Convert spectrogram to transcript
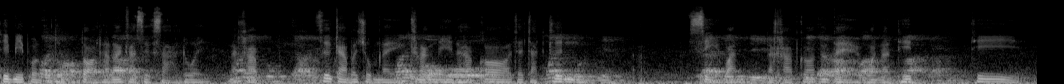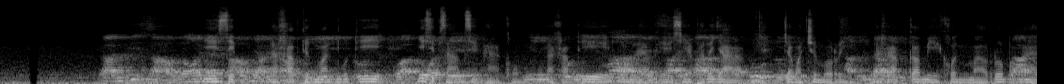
ที่มีผลกระทบต่อทางด้านการศึกษาด้วยนะครับ ซึ่งการประชุมในครั้งนี้นะครับก็จะจัดขึ้น 4 วันนะครับ ก็ตั้งแต่วันอาทิตย์ที่ 20 นะครับ ถึงวันพุธที่ 23 สิงหาคมนะครับ ที่โรงแรมเอเชียพัทยาจังหวัดชลบุรีนะครับ ก็มีคนมาร่วมประมาณ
